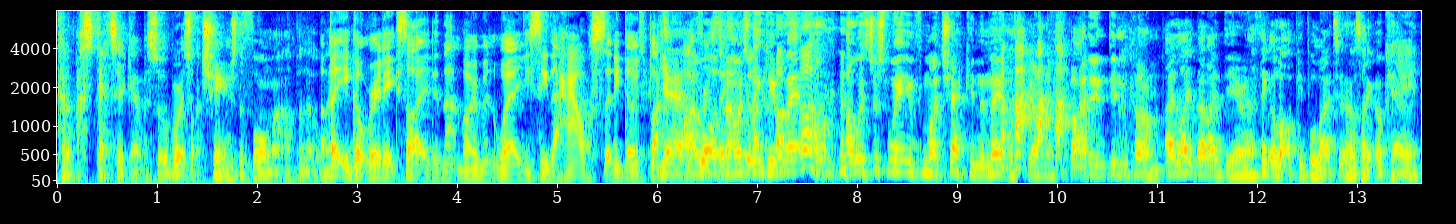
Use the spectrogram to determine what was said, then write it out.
Kind of aesthetic episode where it sort of changed the format up a little I bit. bet you got really excited in that moment where you see the house and it goes black Yeah, I and white. for a was, and I was thinking, You're where, like, I, I was just waiting for my check in the mail, to be honest, but I didn't didn't come. I like that idea, and I think a lot of people liked it. And I was like, okay,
